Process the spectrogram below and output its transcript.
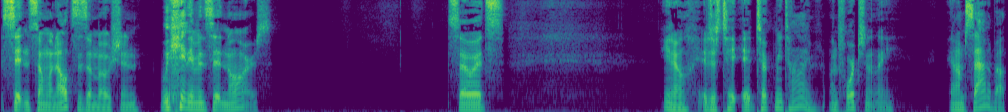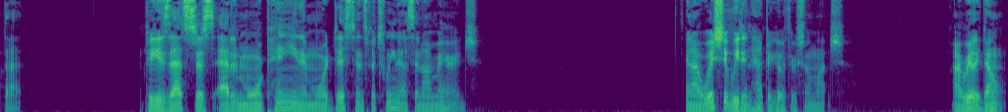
sit in someone else's emotion, we can't even sit in ours. So it's you know, it just t- it took me time, unfortunately. And I'm sad about that. Because that's just added more pain and more distance between us in our marriage. And I wish that we didn't have to go through so much. I really don't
